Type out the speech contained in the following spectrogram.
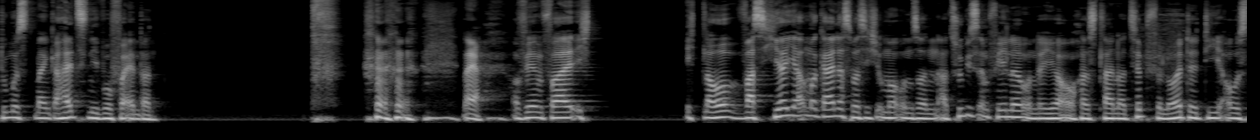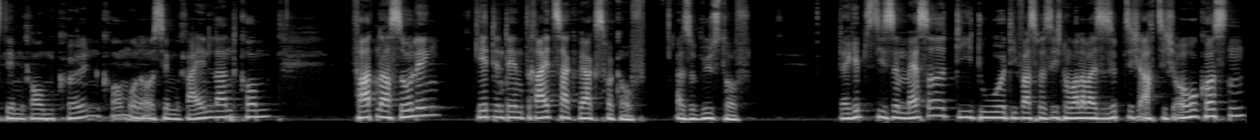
du musst mein Gehaltsniveau verändern. naja, auf jeden Fall, ich, ich glaube, was hier ja immer geil ist, was ich immer unseren Azubis empfehle und hier auch als kleiner Tipp für Leute, die aus dem Raum Köln kommen oder aus dem Rheinland kommen, fahrt nach Solingen, geht in den Dreizack-Werksverkauf, also Wüsthof. Da gibt's diese Messer, die du, die was weiß ich, normalerweise 70, 80 Euro kosten,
